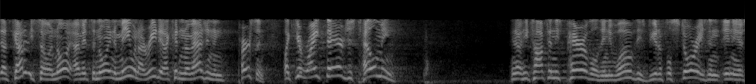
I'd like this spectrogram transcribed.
that's got to be so annoying. I mean, it's annoying to me when I read it. I couldn't imagine in person. Like you're right there, just tell me. You know, he talked in these parables and he wove these beautiful stories, and, and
